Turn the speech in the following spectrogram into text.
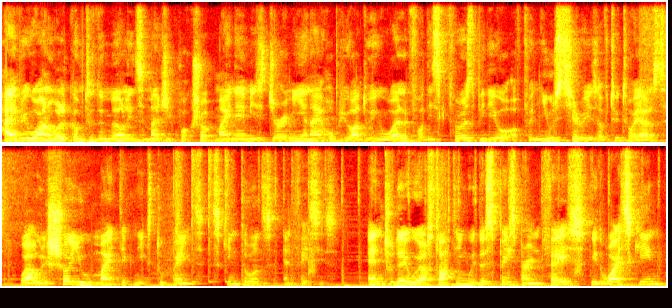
Hi everyone, welcome to the Merlin's Magic Workshop. My name is Jeremy and I hope you are doing well for this first video of a new series of tutorials where I will show you my techniques to paint skin tones and faces. And today we are starting with the Space Marine face with white skin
